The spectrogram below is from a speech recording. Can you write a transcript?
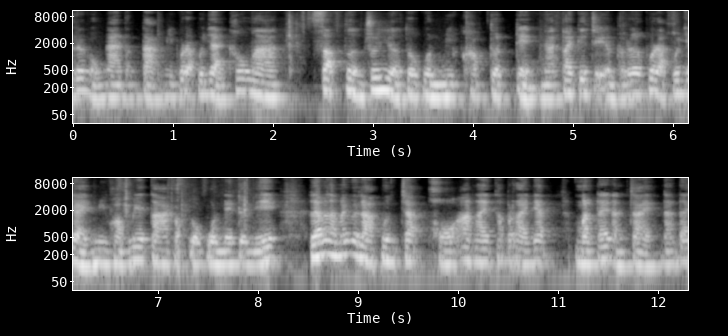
เรื่องของงานต่างๆ มีผู้หลักผู้ใหญ่เข้ามาสนับสนุนช่วยเหลือตัวคุณมีความโดดเด่นนะไพ่ขึ้นเจเอ็มเพอเรอร์ผู้หลักผู้ใหญ่มีความเมตตากับตัวคุณในเดือนนี้ แล้วมันทำให้เวลาคุณจะขออะไรทำอะไรเนี่ย มันได้ดังใจนะได้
